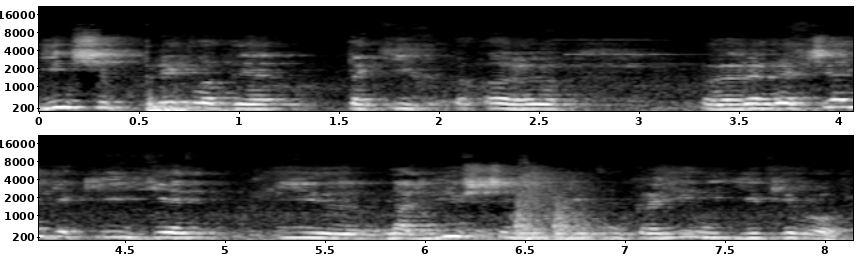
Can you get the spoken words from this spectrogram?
інші приклади таких е, е, речей, які є і на Львівщині, і в Україні, і в Європі.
